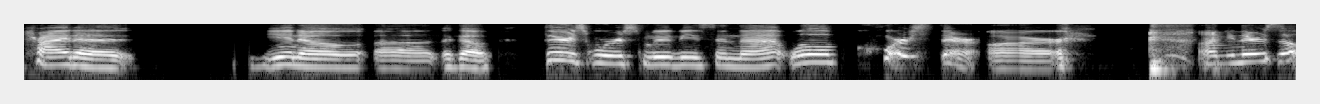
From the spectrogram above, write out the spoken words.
try to, you know, uh, go, there's worse movies than that. Well, of course there are. I mean, there's a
